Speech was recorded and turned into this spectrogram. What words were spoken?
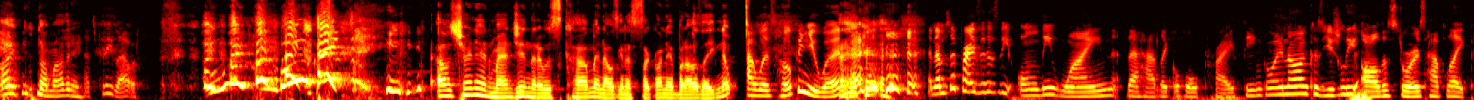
Ay, puta madre. That's pretty loud. I was trying to imagine that I was cum and I was gonna suck on it, but I was like, nope. I was hoping you would. and I'm surprised this is the only wine that had like a whole pride thing going on because usually all the stores have like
